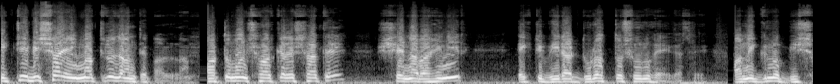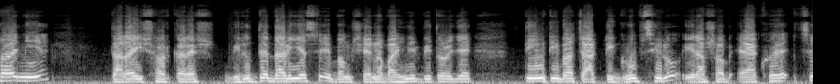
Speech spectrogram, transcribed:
একটি বিষয় এইমাত্র জানতে পারলাম। বর্তমান সরকারের সাথে সেনাবাহিনীর একটি বিরাট দূরত্ব শুরু হয়ে গেছে। অনেকগুলো বিষয় নিয়ে তারা এই সরকারের বিরুদ্ধে দাঁড়িয়েছে এবং সেনাবাহিনীর ভিতরে যে তিনটি বা চারটি গ্রুপ ছিল, এরা সব এক হয়েছে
